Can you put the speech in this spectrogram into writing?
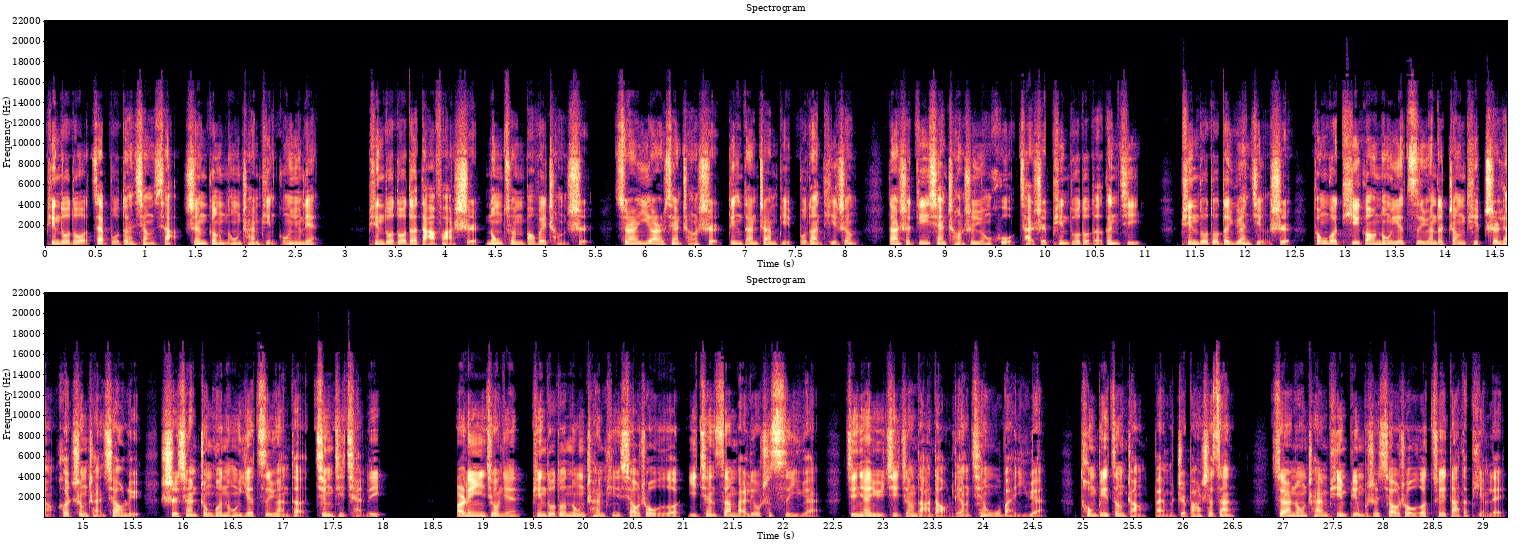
拼多多在不断向下深耕农产品供应链。拼多多的打法是农村包围城市，虽然一二线城市订单占比不断提升，但是低线城市用户才是拼多多的根基。拼多多的愿景是通过提高农业资源的整体质量和生产效率，实现中国农业资源的经济潜力。二零一九年，拼多多农产品销售额一千三百六十四亿元，今年预计将达到两千五百亿元，同比增长百分之八十三。虽然农产品并不是销售额最大的品类，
